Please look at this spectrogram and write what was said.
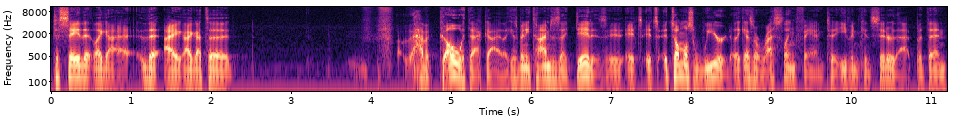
to say that like I that I I got to f- have a go with that guy like as many times as I did is it, it's it's it's almost weird like as a wrestling fan to even consider that. But then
